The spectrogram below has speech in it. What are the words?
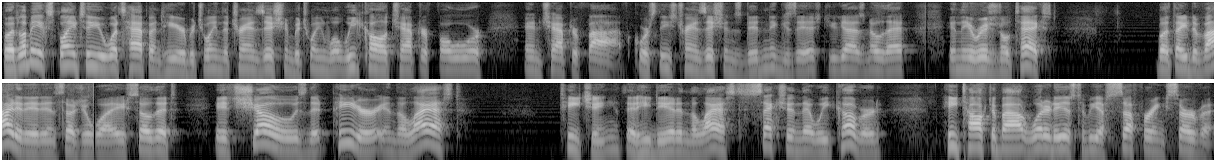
But let me explain to you what's happened here between the transition between what we call chapter 4 and chapter 5. Of course, these transitions didn't exist. You guys know that in the original text. But they divided it in such a way so that it shows that Peter, in the last teaching that he did in the last section that we covered, he talked about what it is to be a suffering servant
